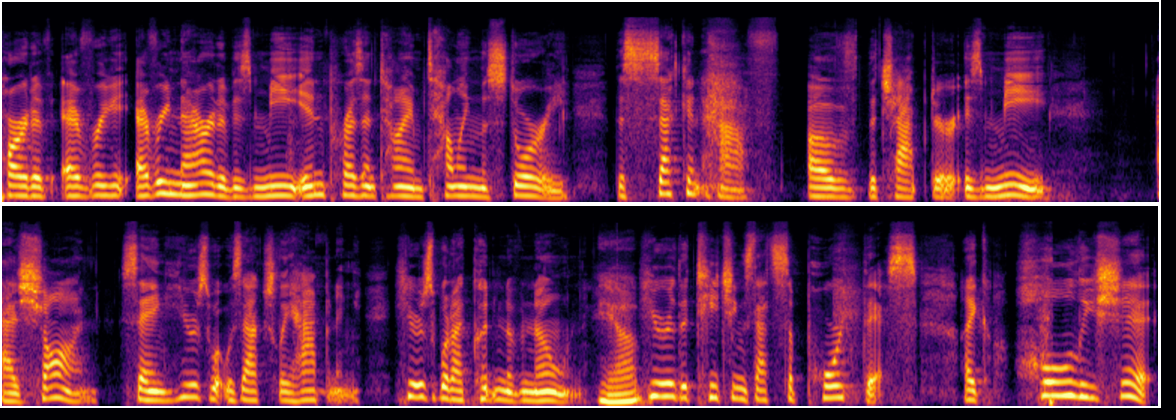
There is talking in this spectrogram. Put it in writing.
part of every every narrative is me in present time telling the story. The second half of the chapter is me as Seane saying, "Here's what was actually happening. Here's what I couldn't have known. Yeah. Here are the teachings that support this. Like, holy shit,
